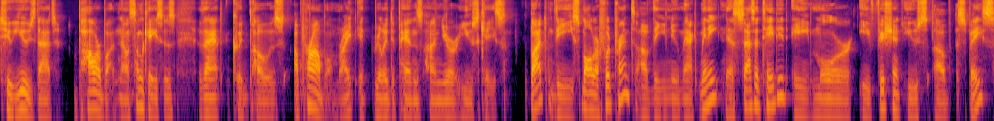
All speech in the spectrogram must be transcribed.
to use that power button. Now, in some cases, that could pose a problem, right? It really depends on your use case. But the smaller footprint of the new Mac Mini necessitated a more efficient use of space.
